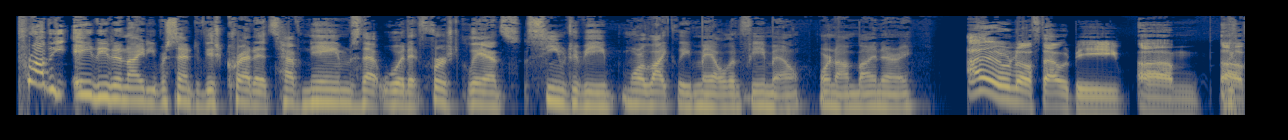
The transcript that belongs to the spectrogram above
probably 80 to 90% of these credits have names that would at first glance seem to be more likely male than female or non-binary. I don't know if that would be um, a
